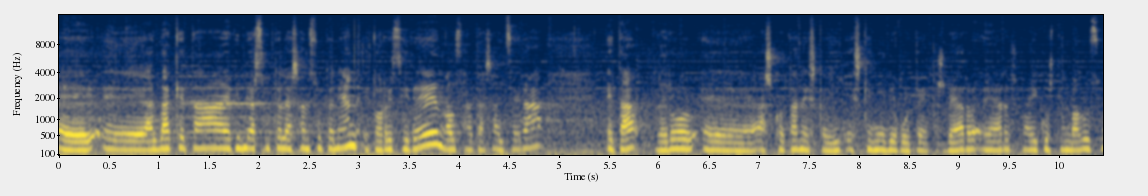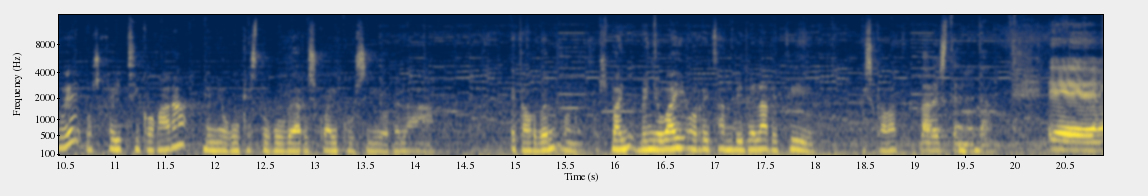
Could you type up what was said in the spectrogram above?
e, e, aldaketa egin behar zutela esan zutenean, etorri ziren, gauzak azaltzera, eta gero e, askotan eskaini, digute. Pues behar, beharrezkoa ikusten baduzue, pues, jeitsiko gara, baina guk ez dugu beharrezkoa ikusi horrela. Eta orden, bueno, pues, baino, baino bai horritzan direla beti pizka bat. babesten eta. E,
